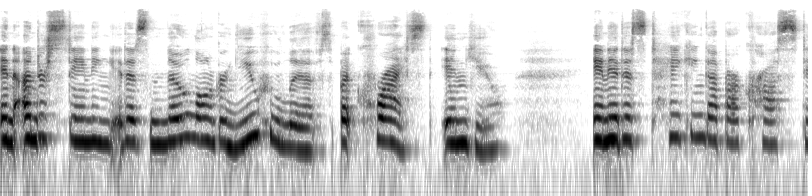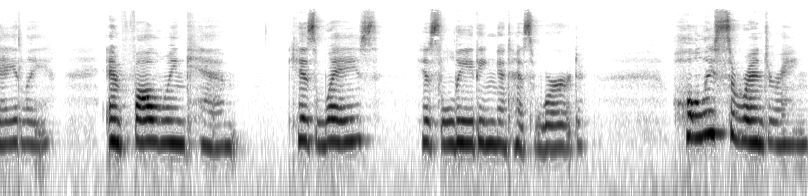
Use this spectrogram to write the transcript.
and understanding it is no longer you who lives, but Christ in you. And it is taking up our cross daily and following Him, His ways, His leading, and His word. Wholly surrendering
